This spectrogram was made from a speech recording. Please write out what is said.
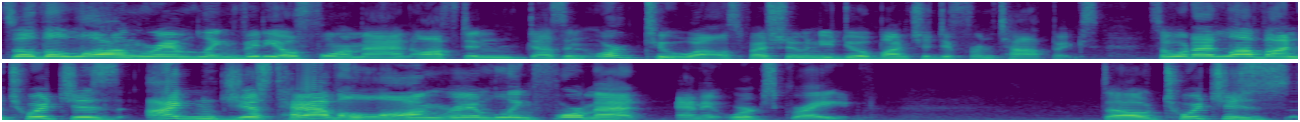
So the long rambling video format often doesn't work too well, especially when you do a bunch of different topics. So what I love on Twitch is I can just have a long rambling format and it works great. So Twitch is,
